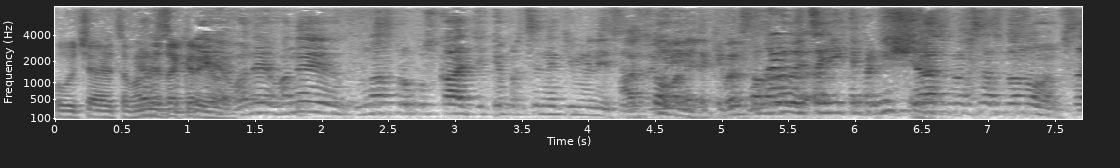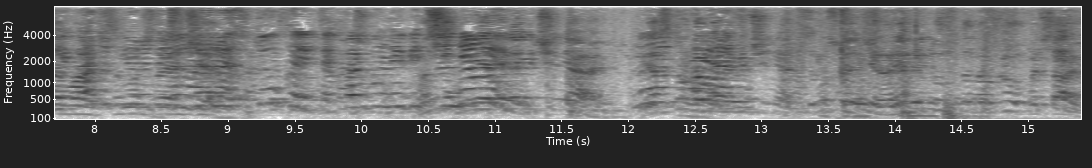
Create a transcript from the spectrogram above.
виходить, вони закрили. Вони, вони нас пропускають тільки працівники міліції. А хто вони такі? Ви встановили це їхнє приміщення? Зараз ми все встановимо, все має, все ми все Стукайте, хай вони Вони ні, не відчиняють. відчиняють. Я сказав, вони відчиняють. Це мусить Я піду встановлю, питаюсь.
